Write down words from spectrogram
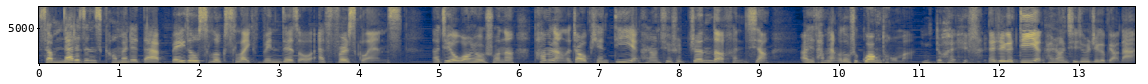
Some netizens commented that Bezos looks like Vin Diesel at first glance. 那就有网友说呢，他们俩的照片第一眼看上去是真的很像，而且他们两个都是光头嘛。嗯，对。那这个第一眼看上去就是这个表达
